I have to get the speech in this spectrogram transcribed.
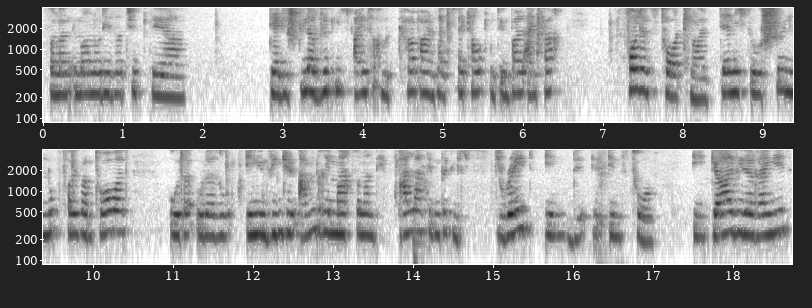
sondern immer nur dieser Typ, der der die Spieler wirklich einfach mit Körpereinsatz weghaut und den Ball einfach voll ins Tor knallt. Der nicht so schön lupfer über den Torwart oder, oder so in den Winkel andrehen macht, sondern der ballert den wirklich straight in die, ins Tor. Egal wie der reingeht,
